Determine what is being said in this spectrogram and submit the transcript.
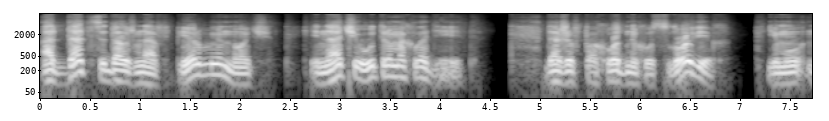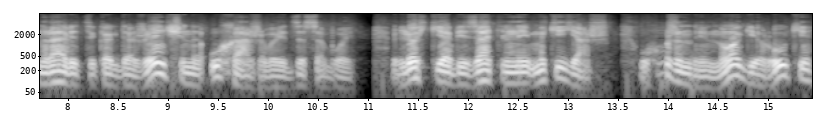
Отдаться должна в первую ночь, иначе утром охладеет. Даже в походных условиях ему нравится, когда женщина ухаживает за собой. Легкий обязательный макияж, ухоженные ноги, руки,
